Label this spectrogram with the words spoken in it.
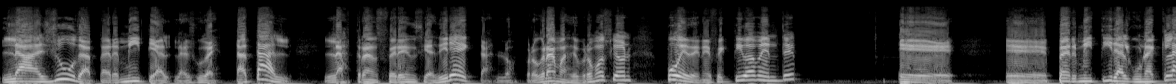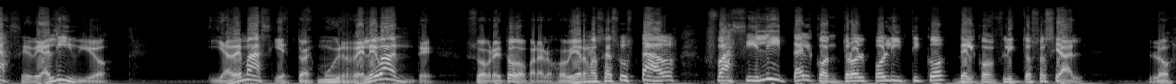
la ayuda permite, la ayuda estatal, las transferencias directas, los programas de promoción, pueden efectivamente eh, eh, permitir alguna clase de alivio. Y además, y esto es muy relevante, sobre todo para los gobiernos asustados, facilita el control político del conflicto social. Los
